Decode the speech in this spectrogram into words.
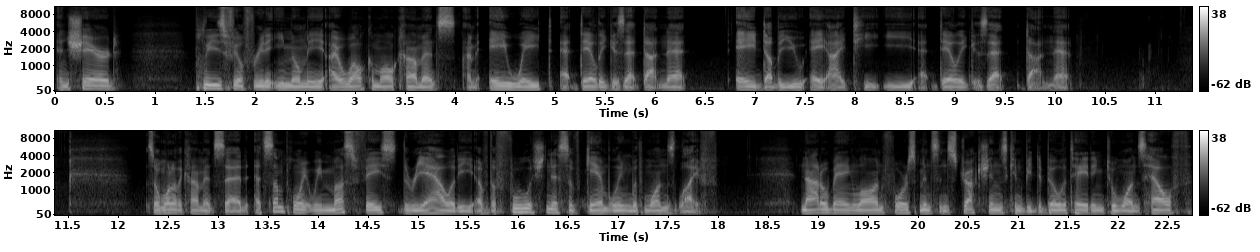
and shared. Please feel free to email me. I welcome all comments. I'm await at dailygazette.net, A W A I T E at dailygazette.net. So one of the comments said, At some point, we must face the reality of the foolishness of gambling with one's life. Not obeying law enforcement's instructions can be debilitating to one's health.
